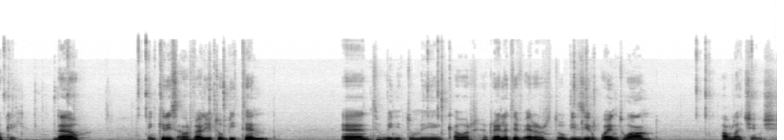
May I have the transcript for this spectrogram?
Okay. Now increase our value to be 10 and we need to make our relative error to be 0.1 apply change?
